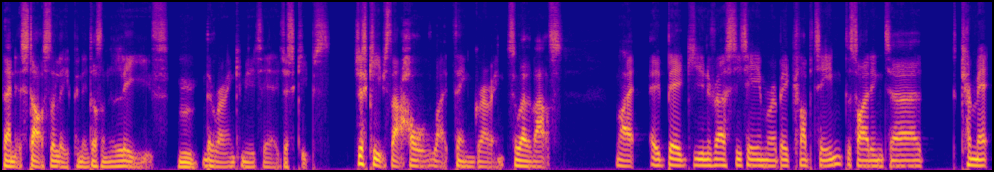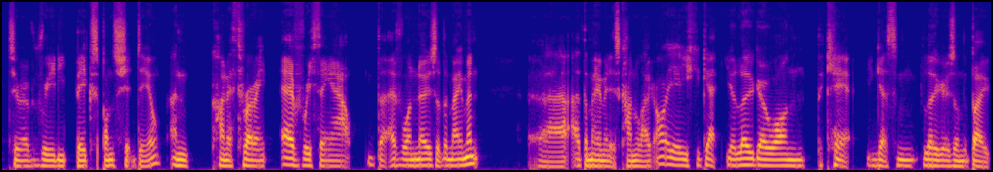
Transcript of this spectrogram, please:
then it starts the loop and it doesn't leave Mm. the rowing community. It just keeps just keeps that whole like thing growing. So whether that's like a big university team or a big club team deciding to commit to a really big sponsorship deal and kind of throwing everything out that everyone knows at the moment. Uh, at the moment, it's kind of like, oh yeah, you could get your logo on the kit. You can get some logos on the boat.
